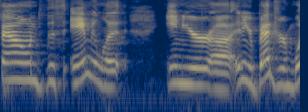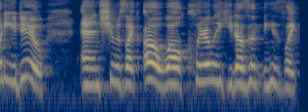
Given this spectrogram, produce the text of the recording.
found this amulet in your uh, in your bedroom. What do you do? And she was like, "Oh, well, clearly he doesn't." He's like,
